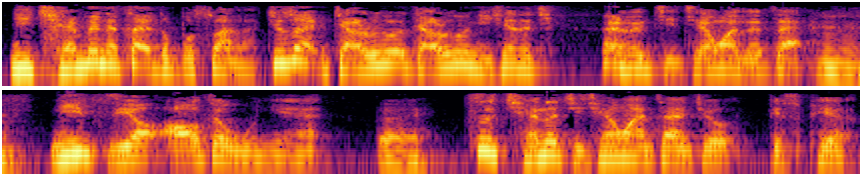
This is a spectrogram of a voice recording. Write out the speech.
你前面的债都不算了，就算假如说，假如说你现在欠了几千万的债，嗯。你只要熬这五年，对，之前的几千万债就 disappear 了。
